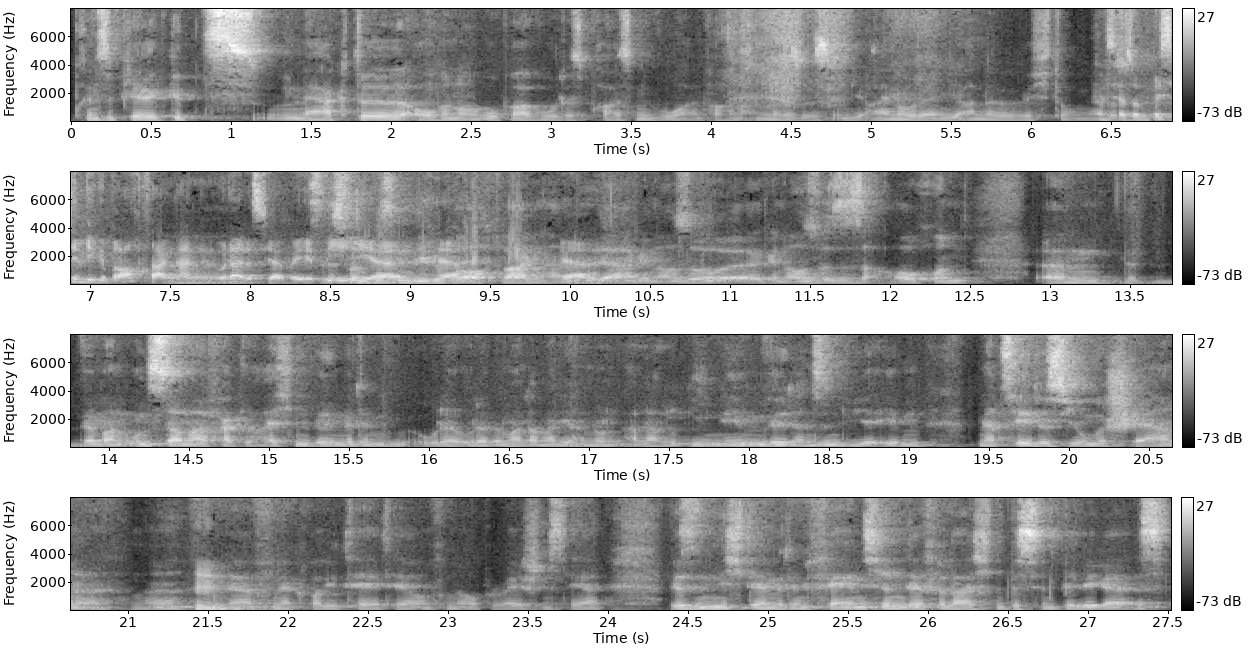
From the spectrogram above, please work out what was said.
prinzipiell gibt's Märkte auch in Europa, wo das Preisniveau einfach ein anderes ist, in die eine oder in die andere Richtung. Ja, das, ist ja so ein bisschen wie Gebrauchtwagenhandel, äh, oder? Das ist ja wie, das ist so ein bisschen wie Gebrauchtwagenhandel, ja, ja genauso, äh, genauso ist es auch und wenn man uns da mal vergleichen will mit dem, oder, oder wenn man da mal die Analogie nehmen will, dann sind wir eben Mercedes junge Sterne, ne? von, hm. der, von der Qualität her und von der Operations her. Wir sind nicht der mit den Fähnchen, der vielleicht ein bisschen billiger ist.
